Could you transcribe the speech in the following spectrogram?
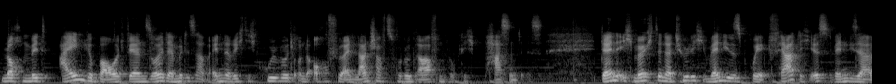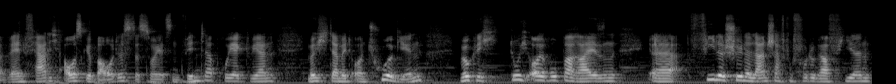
noch mit eingebaut werden soll, damit es am Ende richtig cool wird und auch für einen Landschaftsfotografen wirklich passend ist. Denn ich möchte natürlich, wenn dieses Projekt fertig ist, wenn dieser Van fertig ausgebaut ist, das soll jetzt ein Winterprojekt werden, möchte ich damit on Tour gehen, wirklich durch Europa reisen, äh, viele schöne Landschaften fotografieren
